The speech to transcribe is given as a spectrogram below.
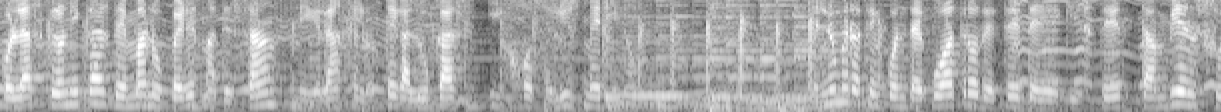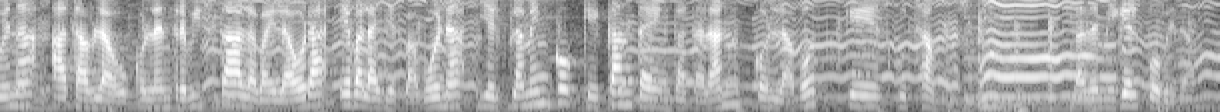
con las crónicas de Manu Pérez Matesanz, Miguel Ángel Ortega Lucas y José Luis Merino. Número 54 de CTXT también suena a tablao, con la entrevista a la bailaora Eva la Yerbabuena y el flamenco que canta en catalán con la voz que escuchamos la de Miguel Poveda.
